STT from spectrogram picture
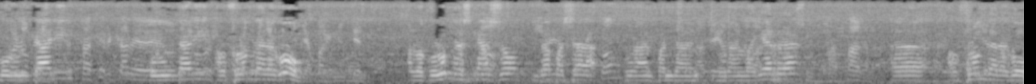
voluntari, voluntari al front d'Aragó, a la columna Escaso, i va passar durant, durant la guerra eh, al front d'Aragó.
